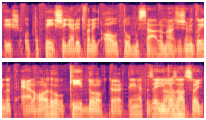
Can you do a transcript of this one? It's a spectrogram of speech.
és ott a pékség előtt van egy autóbuszállomás, és amikor én ott elhaladok, akkor két dolog történhet. Az egyik Na. az az, hogy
